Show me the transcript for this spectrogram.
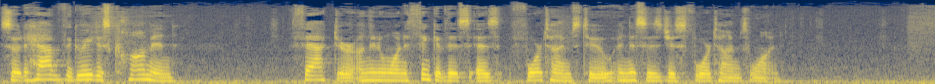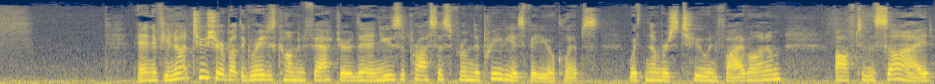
So to have the greatest common factor, I'm going to want to think of this as 4 times 2, and this is just 4 times 1. And if you're not too sure about the greatest common factor, then use the process from the previous video clips with numbers 2 and 5 on them. Off to the side,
